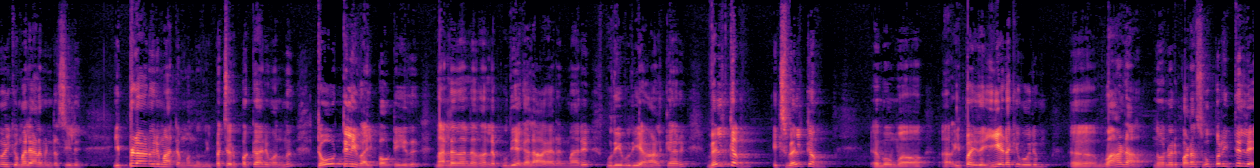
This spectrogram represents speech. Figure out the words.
നോക്കിയോ മലയാളം ഇൻഡസ്ട്രിയിൽ ഇപ്പോഴാണ് ഒരു മാറ്റം വന്നത്. ഇപ്പം ചെറുപ്പക്കാർ വന്ന് ടോട്ടലി വൈപ്പ് ഔട്ട് ചെയ്ത് നല്ല നല്ല നല്ല പുതിയ കലാകാരന്മാർ പുതിയ പുതിയ ആൾക്കാർ വെൽക്കം ഇറ്റ്സ് വെൽക്കം ഇപ്പം ഇത് ഈ ഇടയ്ക്ക് പോലും വാഴ എന്ന് പറഞ്ഞൊരു പടം സൂപ്പർ ഹിറ്റല്ലേ?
